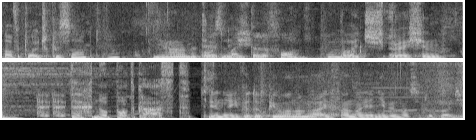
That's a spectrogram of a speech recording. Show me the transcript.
Auf Deutsch gesagt? Ja, Wo ist mein natürlich. Telefon? Deutsch sprechen. Technopodcast. Ty, no i wydupiło nam live'a, no ja nie wiem o co tu chodzi.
